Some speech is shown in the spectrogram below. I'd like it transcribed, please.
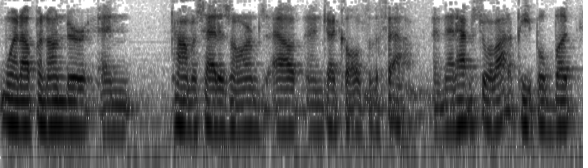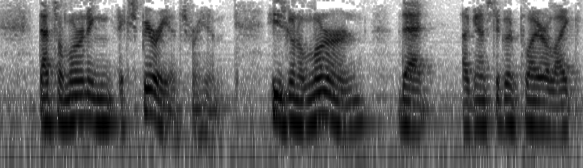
went up and under, and Thomas had his arms out and got called for the foul, and that happens to a lot of people. But that's a learning experience for him. He's going to learn that against a good player like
